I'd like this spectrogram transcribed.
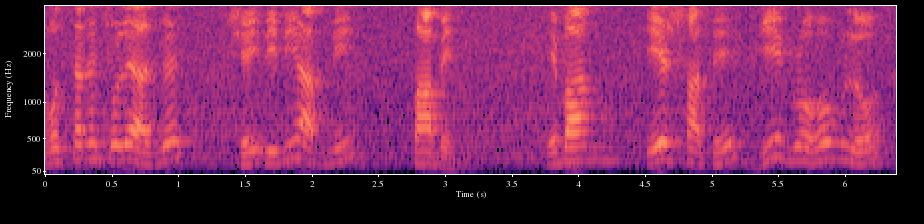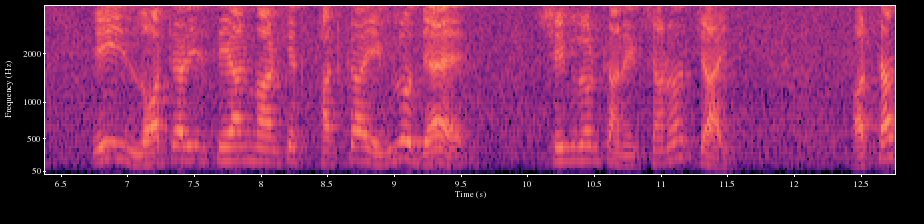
অবস্থানে চলে আসবে, সেই দিনই আপনি পাবেন। এবং এর সাথে যে গ্রহগুলো এই লটারি শেয়ার মার্কেট ফাটকা এগুলো দেয়, সেগুলোর কানেকশানও চাই। অর্থাৎ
